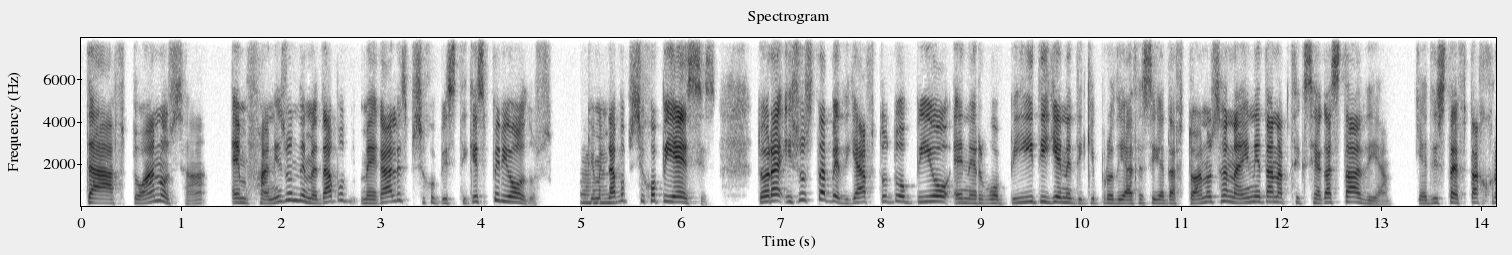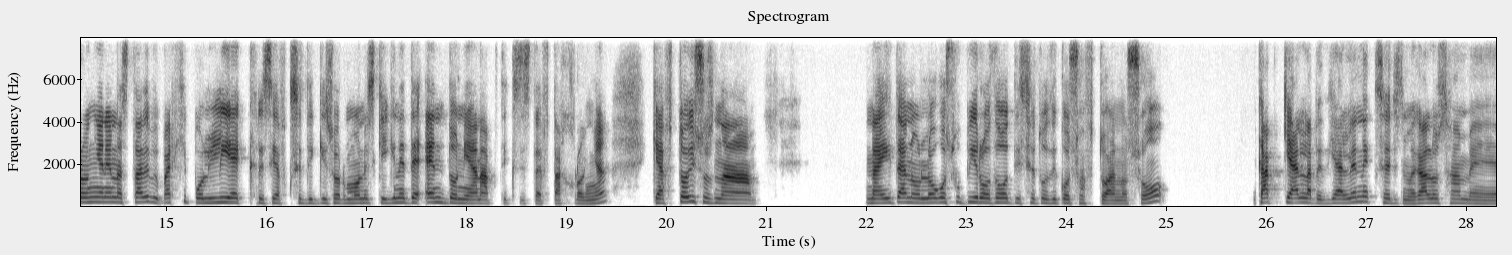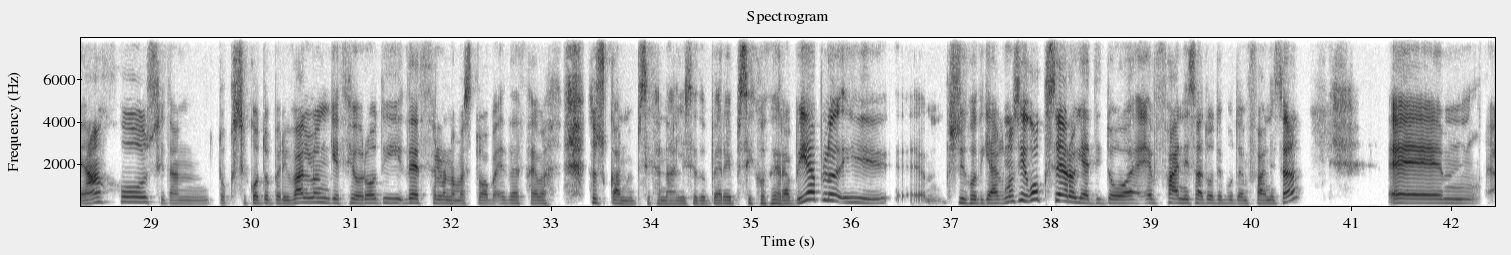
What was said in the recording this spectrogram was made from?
Τα αυτοάνοσα εμφανίζονται μετά από μεγάλες ψυχοπιστικές περιόδους και μετά από ψυχοπιέσεις. Τώρα, ίσως τα παιδιά αυτό το οποίο ενεργοποιεί τη γενετική προδιάθεση για τα αυτοάνοσα να είναι τα αναπτυξιακά στάδια. Γιατί στα 7 χρόνια είναι ένα στάδιο που υπάρχει πολλή έκκριση αυξητικής ορμόνης και γίνεται έντονη ανάπτυξη στα 7 χρόνια. Και αυτό ίσως να, να ήταν ο λόγος που πυροδότησε το δικό σου αυτό άνοσο. Κάποια άλλα παιδιά λένε, ξέρεις, μεγάλωσα με άγχος, ήταν τοξικό το περιβάλλον και θεωρώ ότι δεν θέλω να μας το... Δεν θα, θα σου κάνουμε ψυχανάλυση εδώ πέρα, η ψυχοθεραπεία, απλό, η ε, ψυχοδιάγνωση. Εγώ ξέρω γιατί το εμφάνισα τότε που το εμφάνισα. Ε,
